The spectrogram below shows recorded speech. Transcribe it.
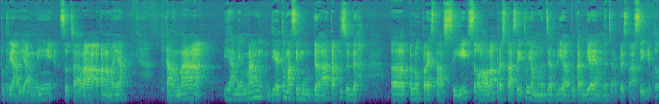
Putri Aryani secara apa namanya? Karena ya memang dia itu masih muda tapi sudah uh, penuh prestasi seolah-olah prestasi itu yang mengejar dia bukan dia yang mengejar prestasi gitu.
